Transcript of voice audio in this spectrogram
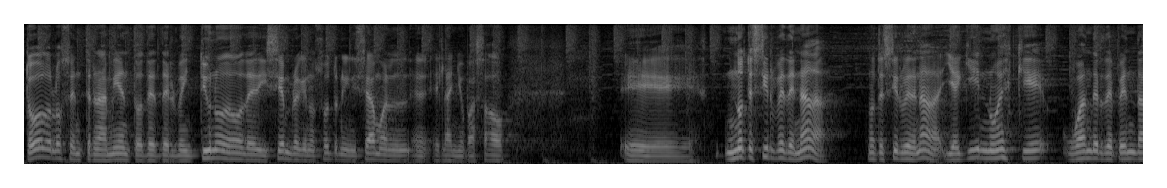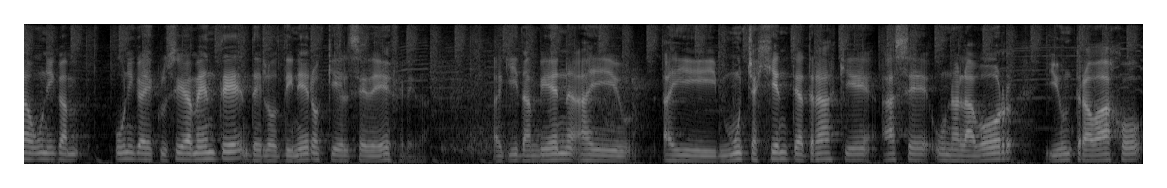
todos los entrenamientos desde el 21 de diciembre que nosotros iniciamos el, año pasado, eh, no te sirve de nada, no te sirve de nada. Y aquí no es que Wander dependa única, única y exclusivamente de los dineros que el CDF le da. Aquí también hay, hay mucha gente atrás que hace una labor y un trabajo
